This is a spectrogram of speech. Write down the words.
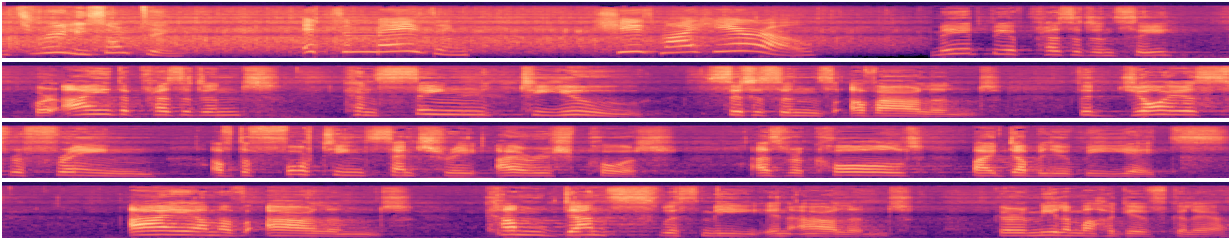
It's really something. It's amazing. She's my hero. May it be a presidency where I, the President, can sing to you, citizens of Ireland, the joyous refrain of the 14th century Irish poet, as recalled by W.B. Yeats. I am of Ireland. Come dance with me in Ireland. Garamila Mahagiv Galer.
